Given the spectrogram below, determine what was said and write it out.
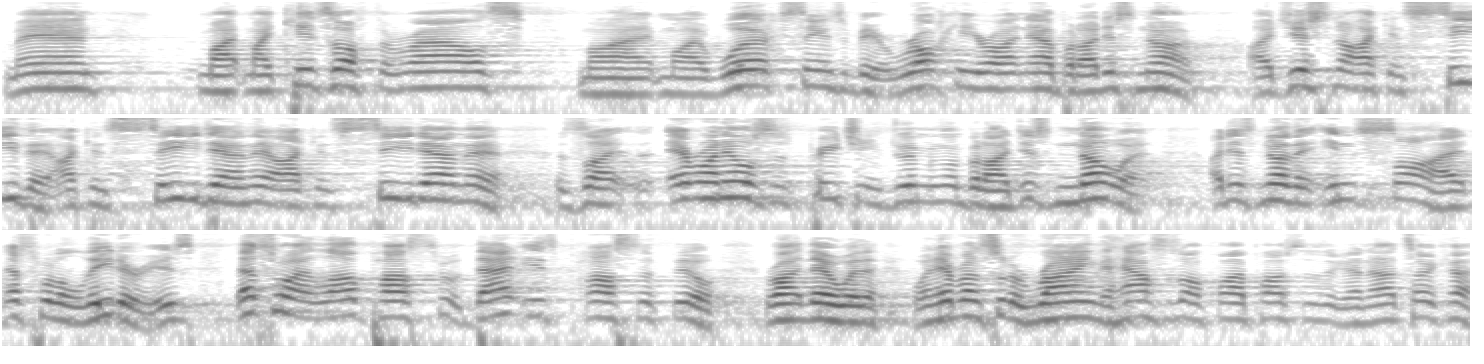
man, my, my kid's off the rails. My, my work seems a bit rocky right now, but I just know. I just know I can see there. I can see down there. I can see down there. It's like everyone else is preaching doom and gloom, but I just know it. I just know that inside, that's what a leader is. That's why I love Pastor Phil. That is Pastor Phil right there. Where when everyone's sort of running, the house is on fire, pastors going, no, it's okay.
